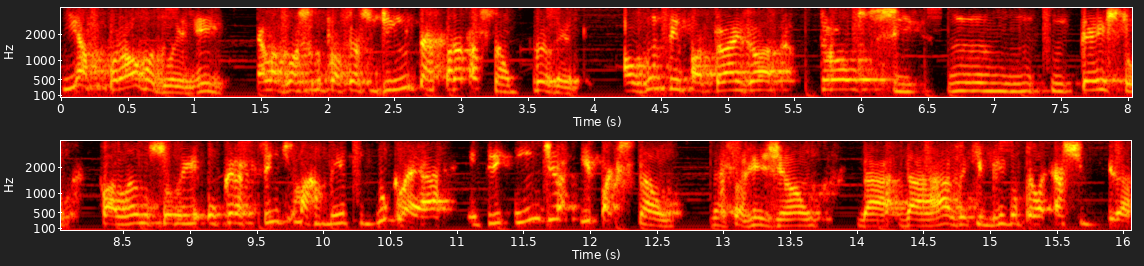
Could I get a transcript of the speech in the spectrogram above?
E a prova do Enem, ela gosta do processo de interpretação. Por exemplo, algum tempo atrás ela trouxe um, um, texto falando sobre o crescente armamento nuclear entre Índia e Paquistão, nessa região da, da Ásia que brigam pela Caxemira.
